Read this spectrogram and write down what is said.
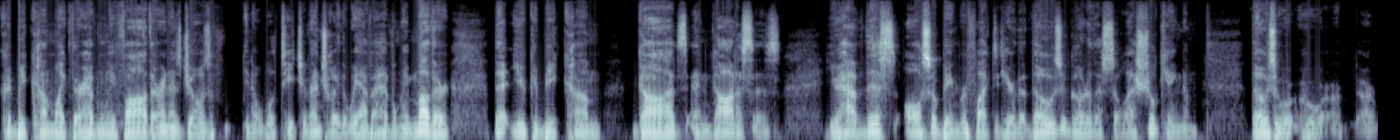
could become like their heavenly father and as Joseph, you know, will teach eventually that we have a heavenly mother that you could become gods and goddesses. You have this also being reflected here that those who go to the celestial kingdom, those who are, who are, are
